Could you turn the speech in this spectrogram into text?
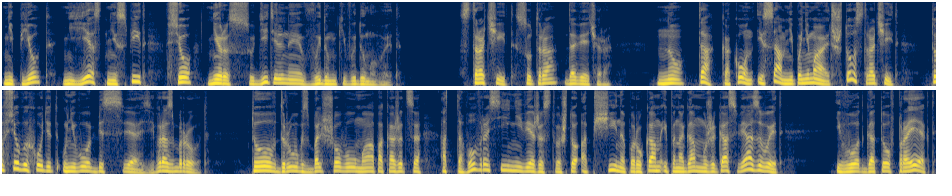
Не пьет, не ест, не спит — все нерассудительные выдумки выдумывает. Строчит с утра до вечера. Но так как он и сам не понимает, что строчит, то все выходит у него без связи, в разброд. То вдруг с большого ума покажется от того в России невежество, что община по рукам и по ногам мужика связывает, и вот готов проект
